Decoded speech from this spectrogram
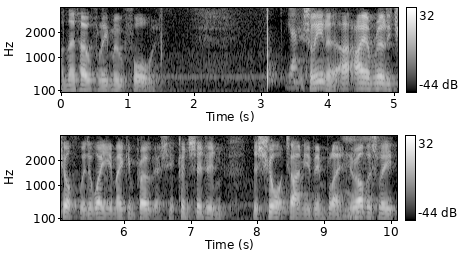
and then hopefully move forward. Yeah. Selina, I, I am really chuffed with the way you're making progress, You're considering the short time you've been playing. You're obviously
